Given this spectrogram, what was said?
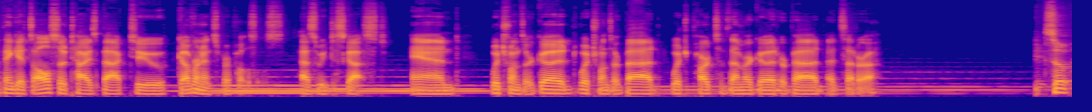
I think it also ties back to governance proposals, as we discussed, and which ones are good, which ones are bad, which parts of them are good or bad, etc. So,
